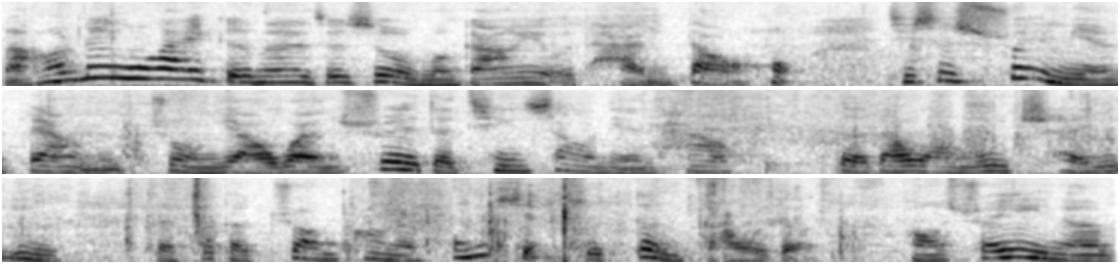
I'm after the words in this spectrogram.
然后另外一个呢，就是我们刚刚有谈到吼，其实睡眠非常的重要，晚睡的青少年他得到网络成瘾的这个状况的风险是更高的。好，所以呢。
